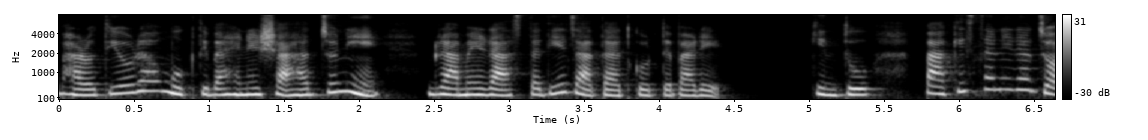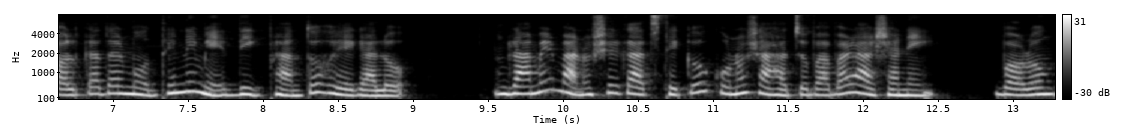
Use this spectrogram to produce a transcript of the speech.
ভারতীয়রাও মুক্তিবাহিনীর সাহায্য নিয়ে গ্রামের রাস্তা দিয়ে যাতায়াত করতে পারে। কিন্তু পাকিস্তানিরা জলকাদার মধ্যে নেমে দিগ্ভ্রান্ত হয়ে গেল। গ্রামের মানুষের কাছ থেকেও কোনো সাহায্য পাবার আশা নেই। বরং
